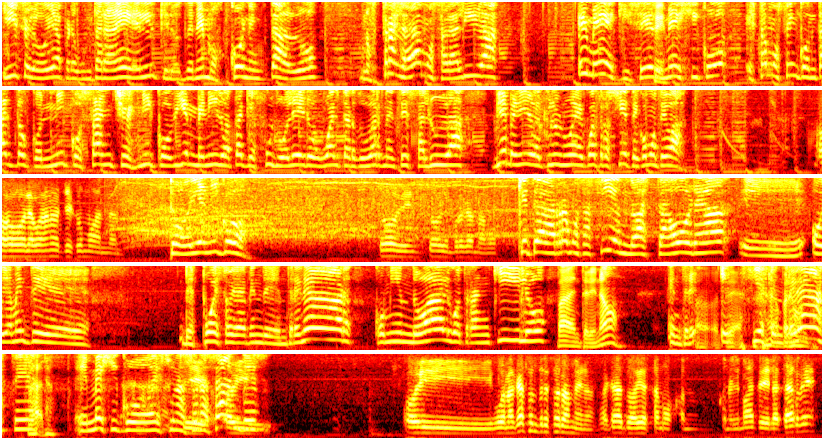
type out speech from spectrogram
Y se lo voy a preguntar a él, que lo tenemos conectado. Nos trasladamos a la Liga MX eh, de. México. Estamos en contacto con Nico Sánchez. Nico, bienvenido a Ataque Futbolero. Walter Duverne te saluda. Bienvenido al Club 947. ¿Cómo te va? Hola, buenas noches, ¿cómo andan? ¿Todo bien, Nico? Todo bien, todo bien, por acá andamos. ¿Qué te agarramos haciendo hasta ahora? Eh, obviamente, después obviamente de entrenar, comiendo algo, tranquilo. Va, entrenó. Entre, Ah, eh, si es que pregunta, entrenaste, claro. en México es unas Sí, horas hoy- antes. Hoy, bueno, acá son tres horas menos. Acá todavía estamos con, con el mate de la tarde.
